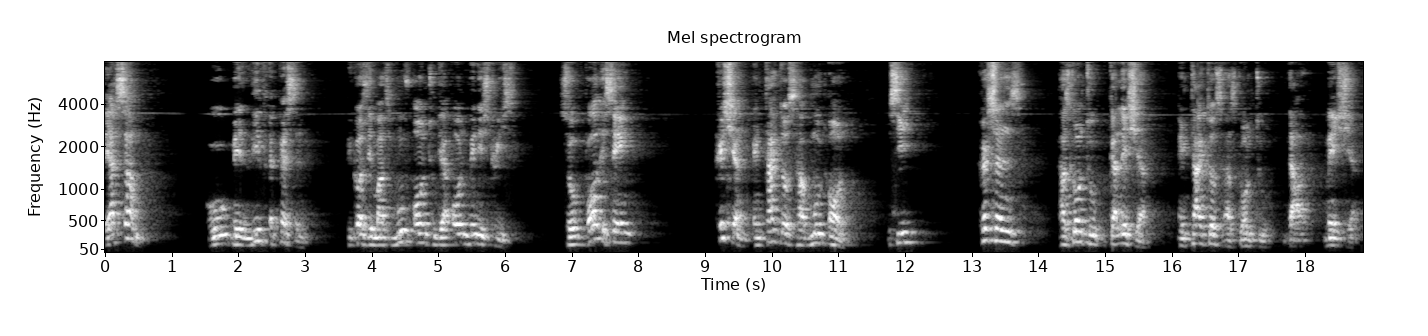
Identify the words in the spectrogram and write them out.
there are some who may leave a person because they must move on to their own ministries. So Paul is saying Christian and Titus have moved on. You see, Crescens has gone to Galatia and Titus has gone to Dalmatia.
